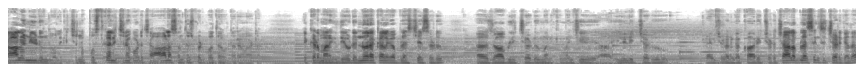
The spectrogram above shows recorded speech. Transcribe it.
చాలా నీడ్ ఉంది వాళ్ళకి. చిన్న పుస్తకాలు ఇచ్చినా కూడా చాలా సంతోషపడిపోతూ ఉంటారు అన్నమాట. ఇక్కడ మనకి దేవుడు ఎన్నో రకాలుగా బ్లెస్ చేశాడు. జాబ్లు ఇచ్చాడు. మనకి మంచి ఇల్లులు ఇచ్చాడు. డ్రైవ్ చేయడానికి కార్ ఇచ్చాడు. చాలా బ్లెస్సింగ్స్ ఇచ్చాడు కదా.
